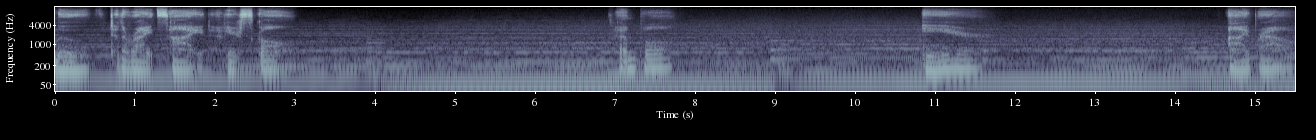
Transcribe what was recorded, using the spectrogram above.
Move to the right side of your skull. Temple, ear, eyebrow,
